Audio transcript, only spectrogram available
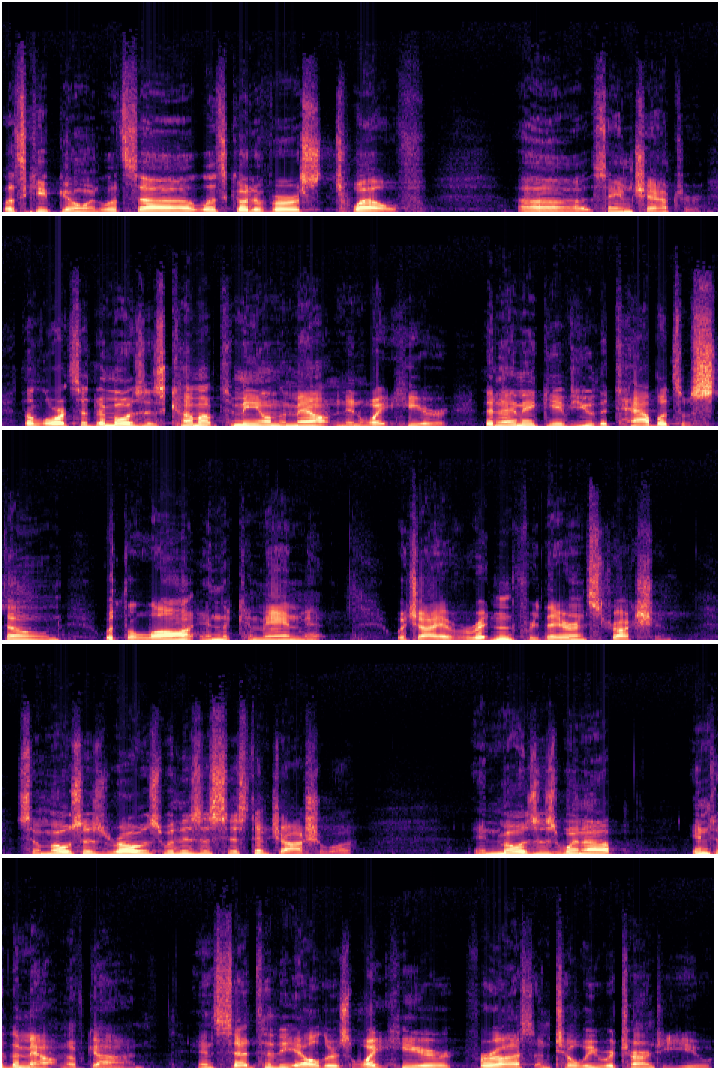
Let's keep going. Let's, uh, let's go to verse 12 uh, same chapter. The Lord said to Moses, Come up to me on the mountain and wait here, that I may give you the tablets of stone with the law and the commandment, which I have written for their instruction. So Moses rose with his assistant Joshua, and Moses went up into the mountain of God, and said to the elders, Wait here for us until we return to you.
